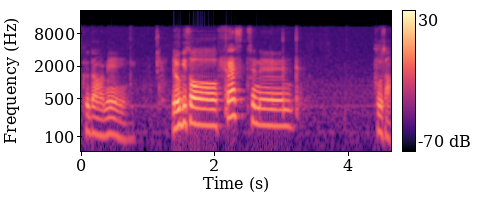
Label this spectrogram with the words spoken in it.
그 다음에 여기서 fast는 부사.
